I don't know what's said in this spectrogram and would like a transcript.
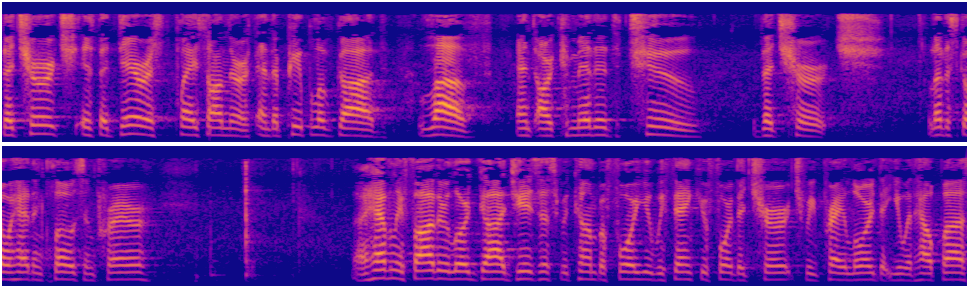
The church is the dearest place on earth, and the people of God love and are committed to the church. Let us go ahead and close in prayer. Uh, Heavenly Father, Lord God, Jesus, we come before you. We thank you for the church. We pray, Lord, that you would help us,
